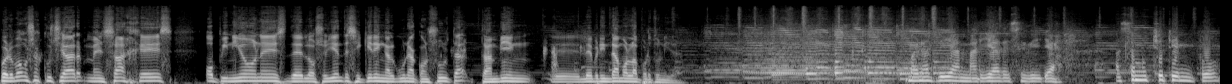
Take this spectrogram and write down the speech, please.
Bueno, vamos a escuchar mensajes, opiniones de los oyentes. Si quieren alguna consulta, también eh, le brindamos la oportunidad. Buenos días, María de Sevilla. Hace mucho tiempo,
